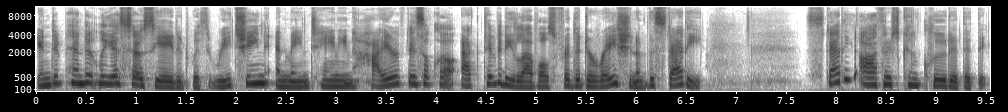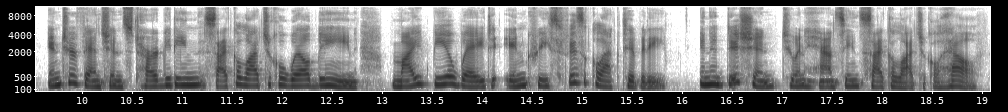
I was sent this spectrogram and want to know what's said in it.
independently associated with reaching and maintaining higher physical activity levels for the duration of the study. Study authors concluded that the interventions targeting psychological well being might be a way to increase physical activity, in addition to enhancing psychological health.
